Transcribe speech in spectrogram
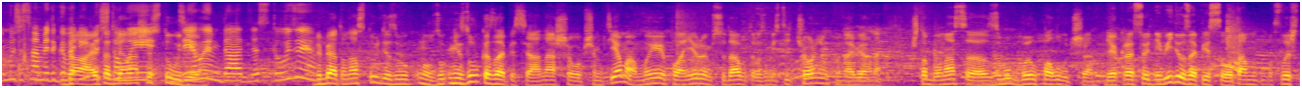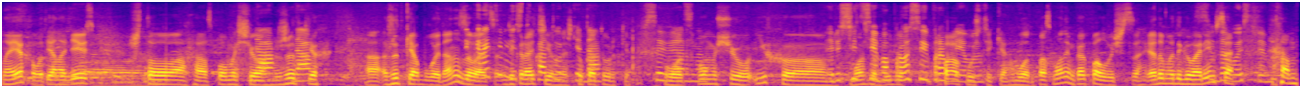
ну мы же с вами договорились, Да, это что для мы нашей студии. делаем, да, для студии. Ребята, у нас студия звук, ну, не звукозаписи, а наша, в общем, тема. Мы планируем сюда вот разместить черненькую, наверное, чтобы у нас э, звук был получше. Я как раз сегодня видео записывал, там слышно эхо. Вот я надеюсь, что э, с помощью Да, жидких, э, жидкие обои, да, называется? Декоративные штукатурки. штукатурки, да. Вот, с помощью их э, Решить можно все вопросы и по проблемы. акустике. Вот, посмотрим, как получится. Я думаю, договоримся о,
